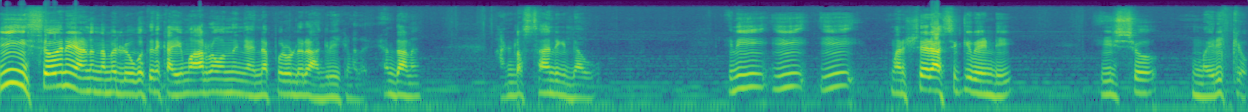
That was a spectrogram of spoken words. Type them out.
ഈ ഈശോനെയാണ് നമ്മൾ ലോകത്തിന് കൈമാറണമെന്ന് ഞാൻ എന്നെപ്പോലുള്ളവർ ആഗ്രഹിക്കുന്നത്. എന്താണ്? അണ്ടർസ്റ്റാൻഡിങ് ഇല്ലാവൂ ഇനി ഈ ഈ മനുഷ്യരാശിക്ക് വേണ്ടി ഈശോ മരിക്കും.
